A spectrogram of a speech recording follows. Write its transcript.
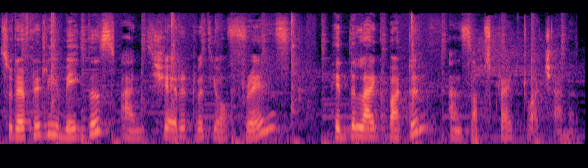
So definitely make this and share it with your friends. Hit the like button and subscribe to our channel.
